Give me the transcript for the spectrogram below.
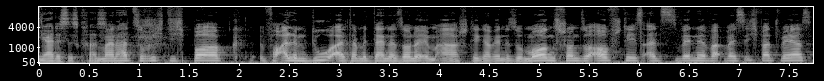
Ja, das ist krass. man hat so richtig Bock. Vor allem du, Alter, mit deiner Sonne im Arsch, Digga. Wenn du so morgens schon so aufstehst, als wenn du, weiß ich was wärst.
